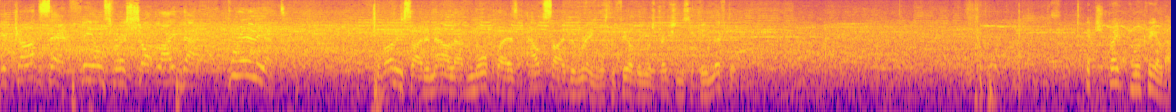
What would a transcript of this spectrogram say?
You can't set fields for a shot like that. Brilliant! The bowling side are now allowed more players outside the ring as the fielding restrictions have been lifted. Hit straight to a fielder.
